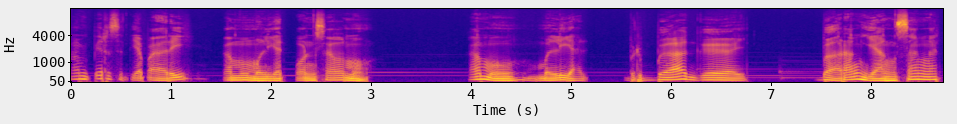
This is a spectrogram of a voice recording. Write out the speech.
Hampir setiap hari kamu melihat ponselmu. Kamu melihat berbagai barang yang sangat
